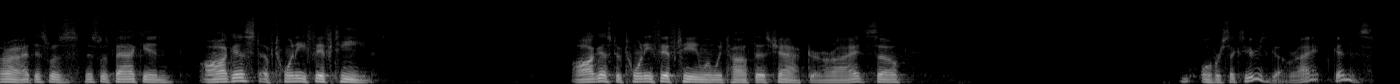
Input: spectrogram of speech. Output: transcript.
all right, this was, this was back in August of 2015. August of 2015 when we taught this chapter, all right? So, over six years ago, right? Goodness.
